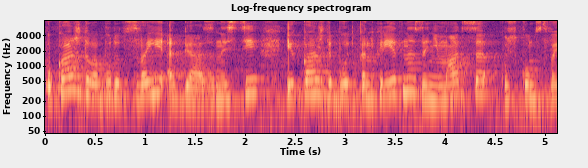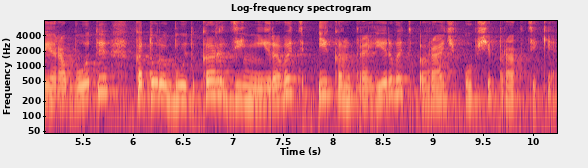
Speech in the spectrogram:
У каждого будут свои обязанности, и каждый будет конкретно заниматься куском своей работы, которую будет координировать и контролировать врач общей практики.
